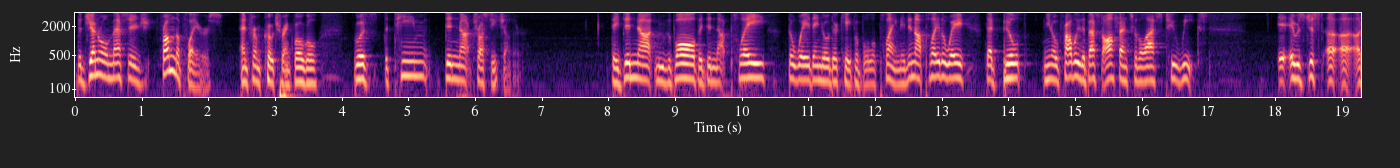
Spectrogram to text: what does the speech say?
the general message from the players and from Coach Frank Vogel was the team did not trust each other. They did not move the ball. They did not play the way they know they're capable of playing. They did not play the way that built, you know, probably the best offense for the last two weeks. It, it was just a, a, a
